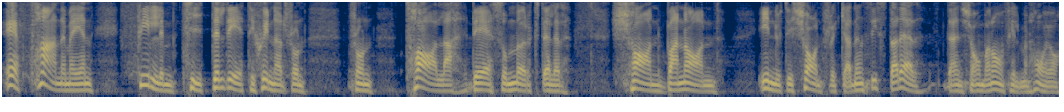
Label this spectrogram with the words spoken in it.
är fan mig en filmtitel det till skillnad från, från Tala, det är så mörkt eller Sean Banan inuti Seanfricka. Den sista där, den Sean Banan-filmen har jag,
